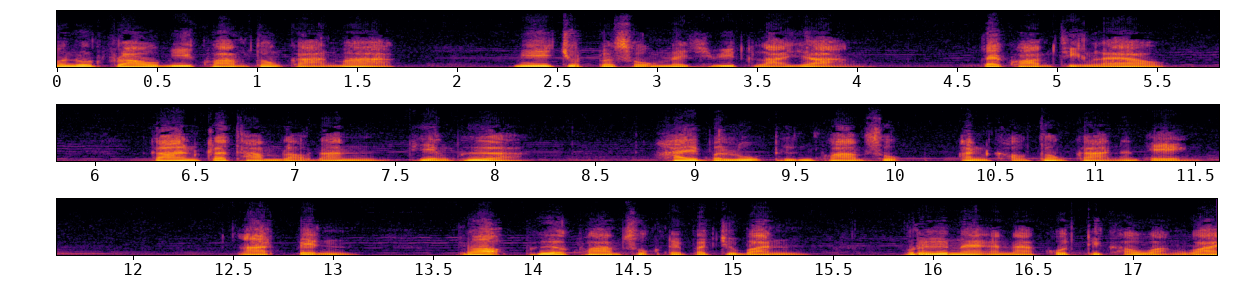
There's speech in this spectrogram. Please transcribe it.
มนุษย์เรามีความต้องการมาก มีจุดประสงค์ในชีวิตหลายอย่าง แต่ความจริงแล้ว การกระทำเหล่านั้นเพียงเพื่อให้บรรลุถึงความสุขอันเขาต้องการนั่นเอง อาจเป็นเพราะเพื่อความสุขในปัจจุบัน หรือในอนาคตที่เขาหวังไว้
